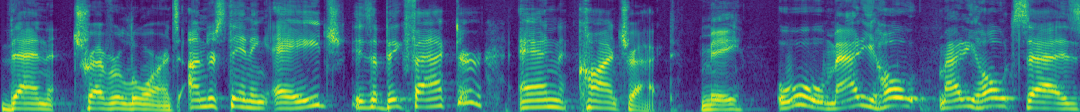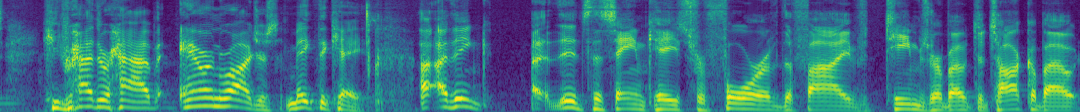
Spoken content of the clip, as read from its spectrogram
than Trevor Lawrence? Understanding age is a big factor and contract. Me. Ooh, Matty Holt. Matty Holt says he'd rather have Aaron Rodgers. Make the case. I I think Uh, it's the same case for four of the five teams we're about to talk about.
